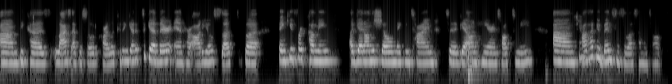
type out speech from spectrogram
um, because last episode, Carla couldn't get it together and her audio sucked. But thank you for coming again on the show, making time to get on here and talk to me. Um, sure. How have you been since the last time we talked?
